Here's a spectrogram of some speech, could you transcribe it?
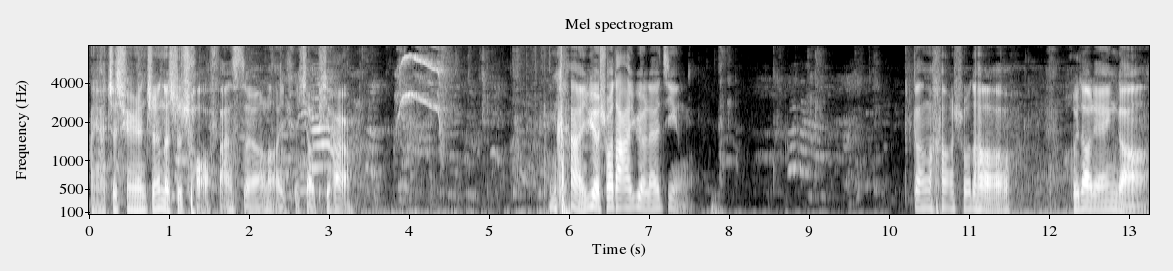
哎呀，这群人真的是吵，烦死人了！一群小屁孩儿。你看，越说他越来劲。刚刚说到回到连云港，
